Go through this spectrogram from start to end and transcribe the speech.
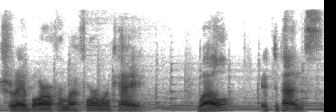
should I borrow from my 401k? Well, it depends.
